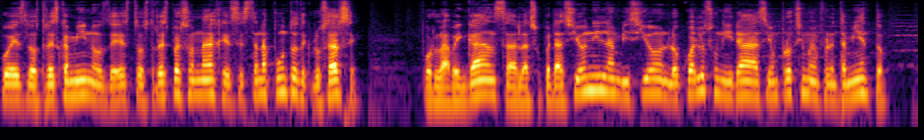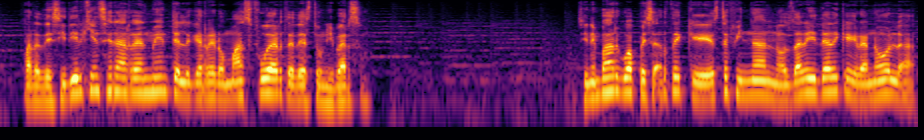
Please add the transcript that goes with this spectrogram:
pues los tres caminos de estos tres personajes están a punto de cruzarse, por la venganza, la superación y la ambición, lo cual los unirá hacia un próximo enfrentamiento, para decidir quién será realmente el guerrero más fuerte de este universo. Sin embargo, a pesar de que este final nos da la idea de que Granola,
